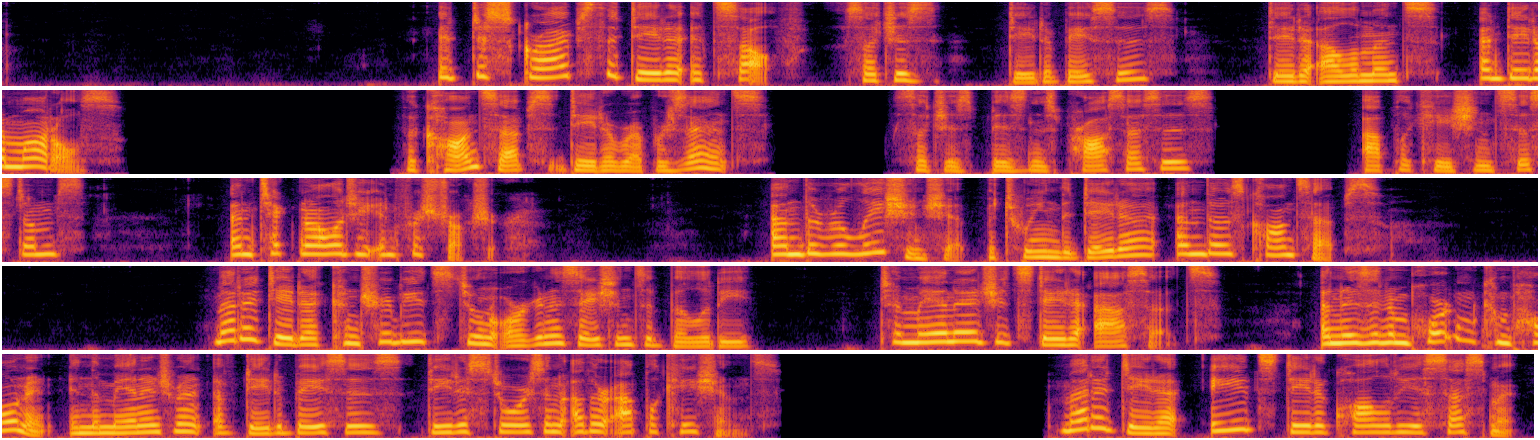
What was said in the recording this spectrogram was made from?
It describes the data itself, such as databases, data elements, and data models. The concepts data represents, such as business processes, application systems, and technology infrastructure, and the relationship between the data and those concepts. Metadata contributes to an organization's ability to manage its data assets and is an important component in the management of databases, data stores, and other applications. Metadata aids data quality assessment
